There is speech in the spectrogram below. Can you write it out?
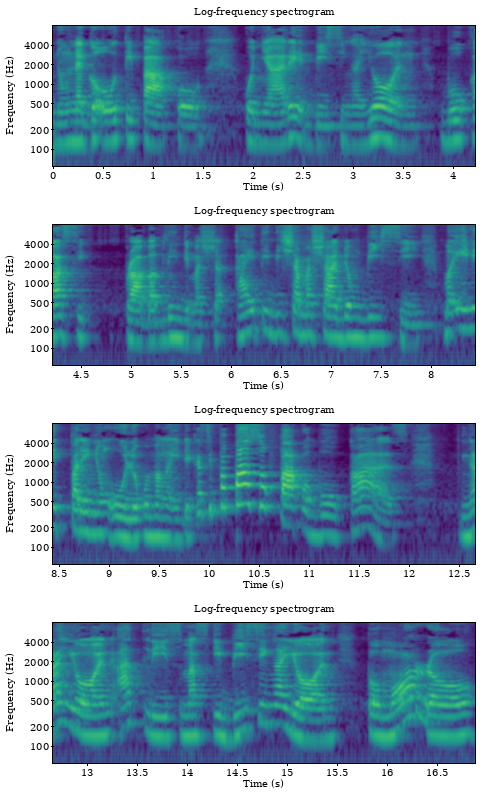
nung nag-OT pa ako, kunyari busy ngayon, bukas probably hindi masya, kahit hindi siya masyadong busy, mainit pa rin yung ulo ko mga Inday. Kasi papasok pa ako bukas. Ngayon, at least, maski busy ngayon, tomorrow,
